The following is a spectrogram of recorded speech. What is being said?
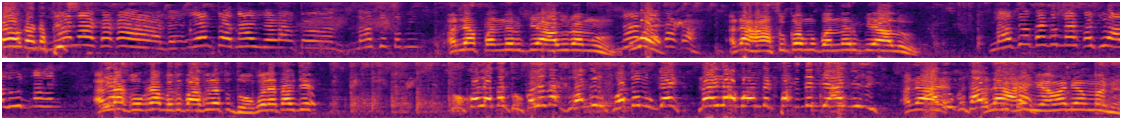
લાવ કાકા ફિક્સ ના કાકા એમ તો ના મેળવતો લાવજો તમે. અલ્યા પંદર રૂપિયા આલુ રામુ અલ્યા હા શું કહું હું પંદર રૂપિયા આલુ. લાવજો કાકા મેં કશું આલું જ નહીં અલ્યા છોકરા બધું પાછું લે તું ધોકો લેતા આવજે. ધોકો લેતા ધોકો લેતા લાગી ફોટો નું ગઈ નહીં લાવો આમ તે પગ દે પ્યાજ દીધી અલ્યા આ- આટલું કઢાવ અલ્યા આને કરી લેવા દે મને.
